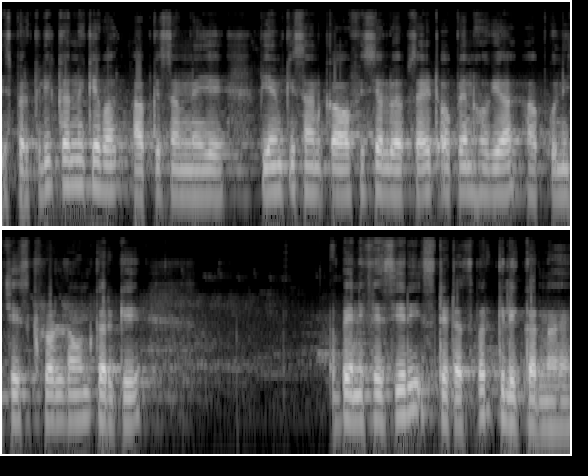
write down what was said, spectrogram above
इस पर क्लिक करने के बाद आपके सामने ये पीएम किसान का ऑफिशियल वेबसाइट ओपन हो गया। आपको नीचे स्क्रॉल डाउन करके बेनिफिशियरी स्टेटस पर क्लिक करना है।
